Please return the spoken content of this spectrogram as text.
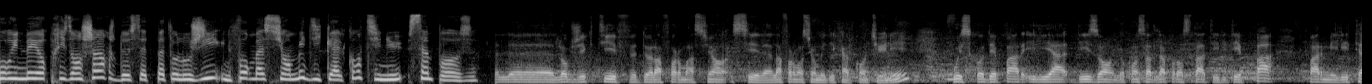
Pour une meilleure prise en charge de cette pathologie, une formation médicale continue s'impose. L'objectif de la formation, c'est la formation médicale continue, puisqu'au départ, il y a 10 ans, le cancer de la prostate, n'était pas parmi les 10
